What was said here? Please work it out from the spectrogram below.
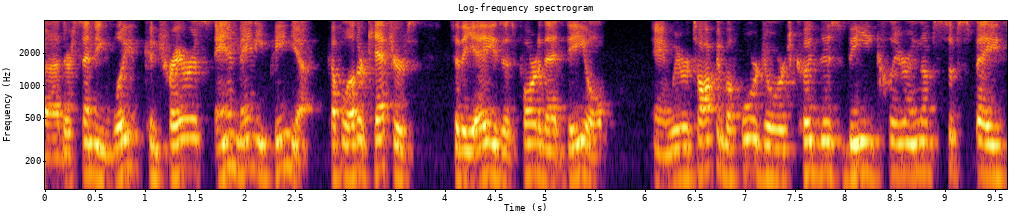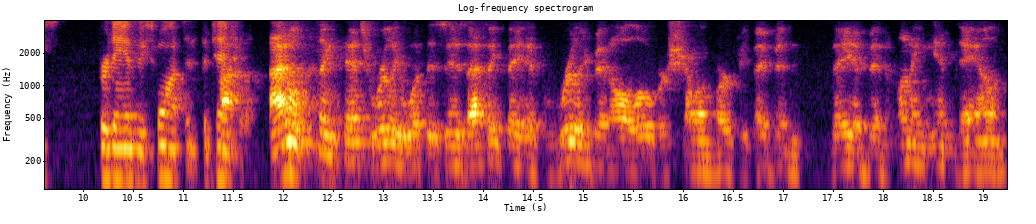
Uh, they're sending William Contreras and Manny Pena, a couple other catchers, to the A's as part of that deal. And we were talking before, George, could this be clearing up some space for Dansby Swanson potentially? I, don't think that's really what this is. I think they have really been all over Sean Murphy. They've been they have been hunting him down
